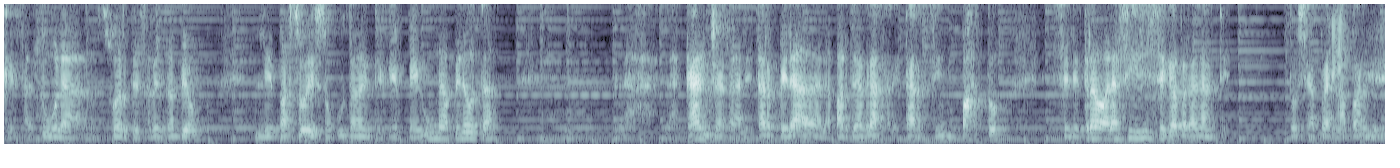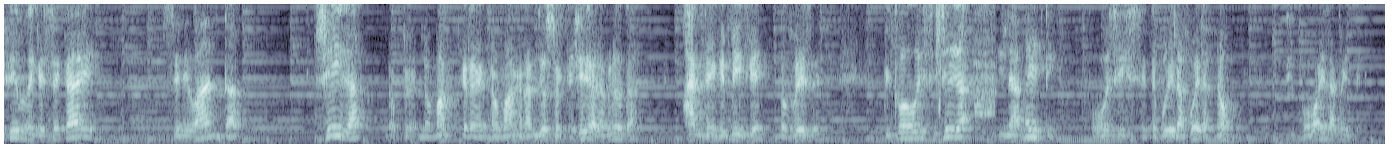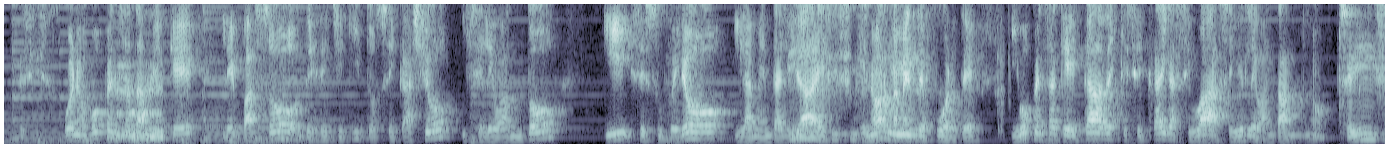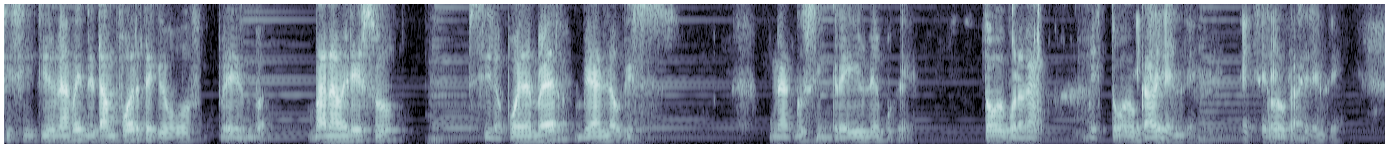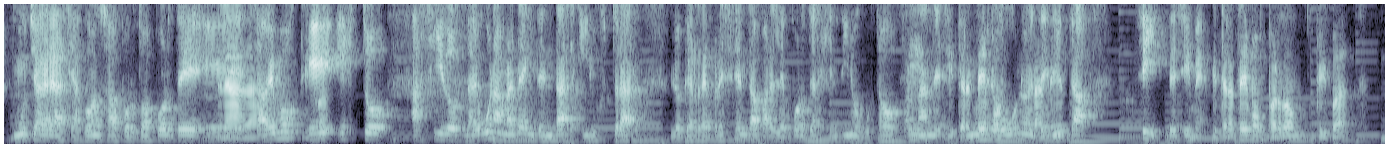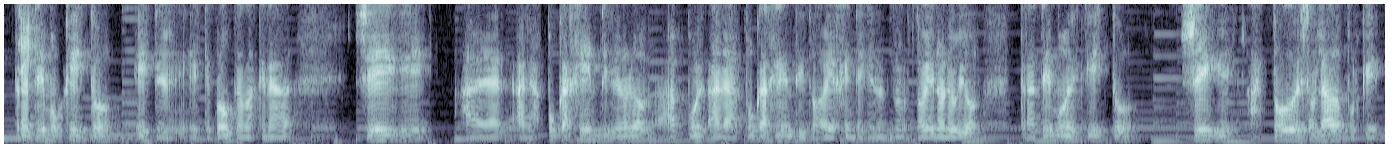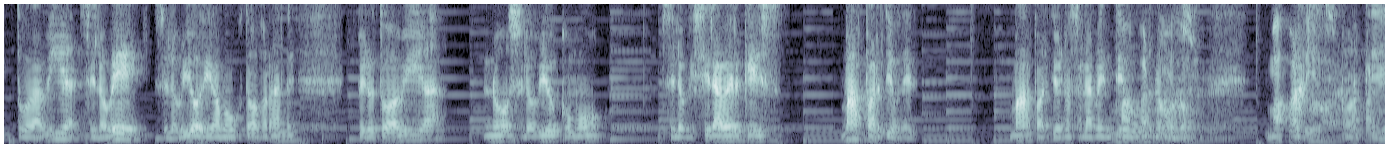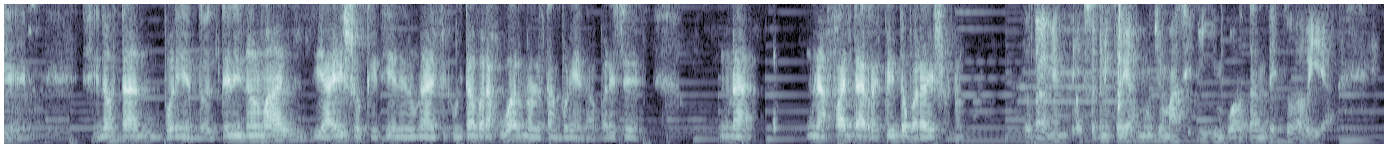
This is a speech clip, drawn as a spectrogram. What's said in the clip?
que tuvo la suerte de salir campeón, le pasó eso justamente, que pegó una pelota, la, la cancha al estar pelada, la parte de atrás, al estar sin pasto, se le traba la silla y se cae para adelante. Entonces a, a partir de que se cae, se levanta, llega, lo, más, lo más grandioso es que llega la pelota, antes de que pique, dos veces, picó dos veces, llega y la mete. O decís, se te puede ir afuera, ¿no? Pues va y la mete. Bueno, vos pensás también que le pasó desde chiquito, se cayó y se levantó y se superó y la mentalidad es sí, sí, enormemente fuerte. Y vos pensás que cada vez que se caiga se va a seguir levantando, ¿no? Sí, sí, sí, tiene una mente tan fuerte que vos eh, van a ver eso. Si lo pueden ver, véanlo, que es una cosa increíble porque todo por acá, es todo excelente, cabeza. Excelente, todo excelente. Cabeza. Muchas gracias, Gonza, por tu aporte. Eh, sabemos que esto ha sido de alguna manera intentar ilustrar lo que representa para el deporte argentino Gustavo Fernández, sí, y tratemos uno de tenista. Sí, decime. Y tratemos, perdón, Pipa, tratemos sí. que esto, este, este podcast más que nada, llegue a, a, la poca gente que no lo, a, a, la poca gente y todavía gente que no, no, todavía no lo vio, tratemos de que esto llegue a todos esos lados porque todavía se lo ve, se lo vio, digamos, Gustavo Fernández, pero todavía no se lo vio como se lo quisiera ver, que es más partidos de él. Más partidos, no solamente más uno partidos, o dos. Más partidos. Más, porque más partidos. si no están poniendo el tenis normal y a ellos que tienen una dificultad para jugar no lo están poniendo. Parece una, una falta de respeto para ellos, ¿no? Totalmente. Son historias mucho más importantes todavía.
